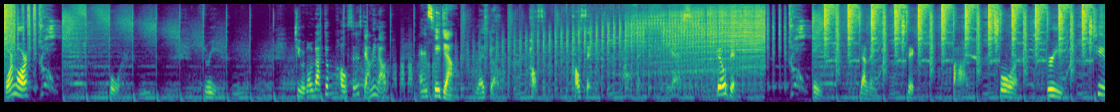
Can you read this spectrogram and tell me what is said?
Four more. Four, three, two. We're going back to pulses, down and up, and stay down. Let's go. Pulse it, pulse it, pulse it. Yes. Build it. Eight, seven, six, five, four, three, two.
